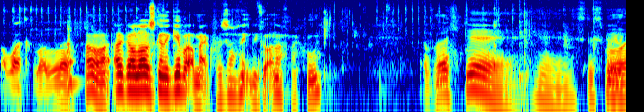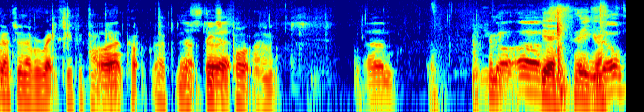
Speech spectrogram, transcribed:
I'll whack them on there. All right. Okay, well, I was going to give up mackerels. I think we've got enough mackerel. Have they? Yeah, yeah. Let's, let's All go to another wreck, see if we can't All get right. a a, a decent it. pollock or something. Um, you got uh, yeah, there you go.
